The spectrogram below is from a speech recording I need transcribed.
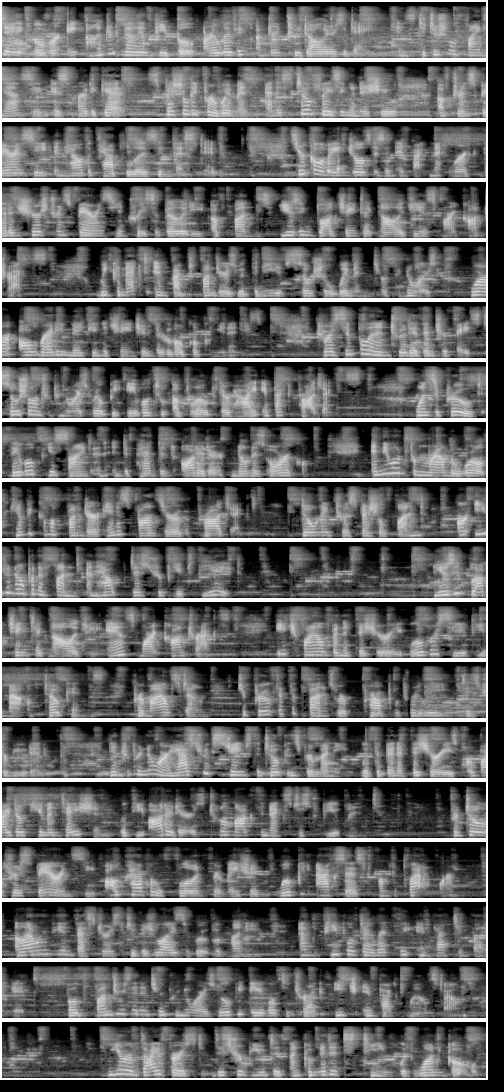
Today, over 800 million people are living under $2 a day. Institutional financing is hard to get, especially for women, and is still facing an issue of transparency in how the capital is invested. Circle of Angels is an impact network that ensures transparency and traceability of funds using blockchain technology and smart contracts. We connect impact funders with the native social women entrepreneurs who are already making a change in their local communities. Through a simple and intuitive interface, social entrepreneurs will be able to upload their high impact projects. Once approved, they will be assigned an independent auditor known as Oracle. Anyone from around the world can become a funder and a sponsor of a project, donate to a special fund, or even open a fund and help distribute the aid. Using blockchain technology and smart contracts, each final beneficiary will receive the amount of tokens per milestone to prove that the funds were properly distributed. The entrepreneur has to exchange the tokens for money with the beneficiaries or by documentation with the auditors to unlock the next distribution. For total transparency, all capital flow information will be accessed from the platform, allowing the investors to visualize the route of money and the people directly impacted by it. Both funders and entrepreneurs will be able to track each impact milestone. We are a diverse, distributed, and committed team with one goal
